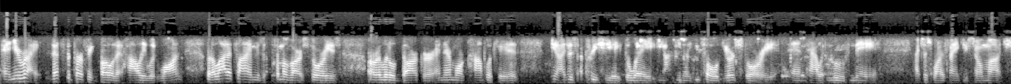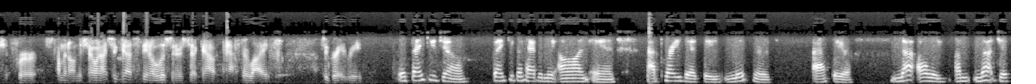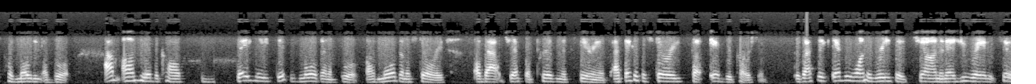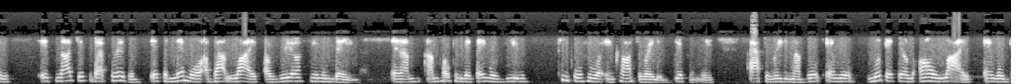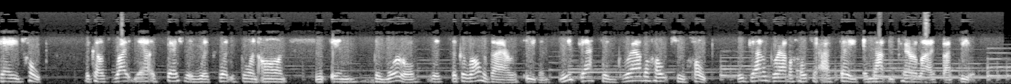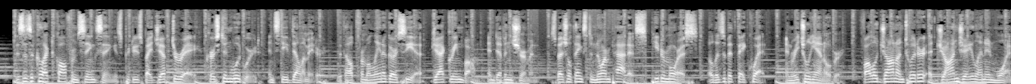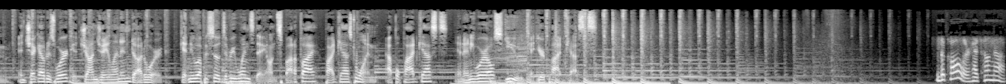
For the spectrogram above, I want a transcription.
And you're right, that's the perfect bow that Hollywood wants. But a lot of times, some of our stories are a little darker and they're more complicated you know, I just appreciate the way you, you know you told your story and how it moved me. I just want to thank you so much for coming on the show. And I suggest, you know, listeners check out Afterlife. It's a great read. Well, thank you, John. Thank you for having me on. And I pray that the listeners out there, not only, I'm not just promoting a book. I'm on here because they need, this is more than a book, or more than a story about just a prison experience. I think it's a story for every person. Because I think everyone who reads it, John, and as you read it too, it's not just about prison. It's a memoir about life, a real human being. And I'm I'm hoping that they will view people who are incarcerated differently after reading my book and will look at their own life and will gain hope. Because right now, especially with what is going on in the world with the coronavirus even, we've got to grab a hold to hope We've got to grab a hold to our faith and not be paralyzed by fear. This is a collect call from Sing Sing. It's produced by Jeff DeRay, Kirsten Woodward, and Steve Delamater, with help from Elena Garcia, Jack Greenbaum, and Devin Sherman. Special thanks to Norm Pattis, Peter Morris, Elizabeth Faquette, and Rachel Yanover. Follow John on Twitter at JohnJLennon1 and check out his work at johnjlennon.org. Get new episodes every Wednesday on Spotify, Podcast One, Apple Podcasts, and anywhere else you get your podcasts. The caller has hung up.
